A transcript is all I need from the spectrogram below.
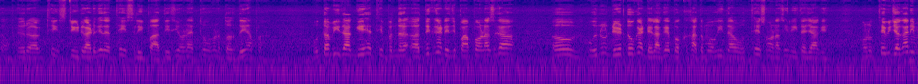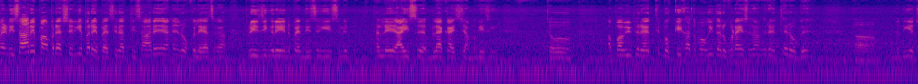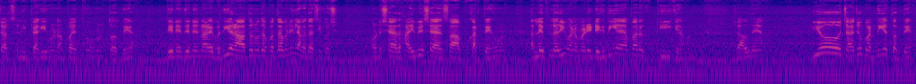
ਤਾਂ ਫਿਰ ਇੱਥੇ ਸਟਰੀਟ ਕੱਢ ਕੇ ਤਾਂ ਇੱਥੇ ਹੀ ਸਲੀਪ ਆਤੀ ਸੀ, ਹੁਣ ਇੱਥੋਂ ਹੁਣ ਤੁਰਦੇ ਆ ਆਪਾਂ। ਉਦਾਂ ਵੀ ਤਾਂ ਅੱਗੇ ਇੱਥੇ 15 ਅੱਧੇ ਘੰਟੇ ਚ ਪੰਪ ਆਉਣਾ ਸੀਗਾ ਉਹ ਉਹਨੂੰ ਡੇਢ ਦੋ ਘੰਟੇ ਲੱਗੇ ਬੁੱਕ ਖਤਮ ਹੋ ਗਈ ਤਾਂ ਉੱਥੇ ਸੌਣਾ ਸੀ ਨਹੀਂ ਤਾਂ ਜਾ ਕੇ। ਹੁਣ ਉੱਥੇ ਵੀ ਜਗ੍ਹਾ ਨਹੀਂ ਮਿਲਣੀ। ਸਾਰੇ ਪੰਪ ਰੈਸਟ ਏਰੀਏ ਭਰੇ ਪਏ ਸੀ ਰਾਤੀ। ਸਾਰੇ ਨੇ ਰੁਕ ਲਿਆ ਸੀਗਾ। ਫ੍ਰੀਜ਼ਿੰਗ ਰੇਨ ਪੈਂਦੀ ਸੀਗੀ ਸਲਿਪ ਥੱਲੇ ਆਈਸ ਬਲੈਕ ਆਈਸ ਜੰਮ ਗਈ ਸੀ। ਤੋ ਆਪਾਂ ਵੀ ਫਿਰ ਇੱਥੇ ਬੁੱਕ ਹੀ ਖਤਮ ਹੋ ਗਈ ਤਾਂ ਰੁਕਣਾ ਹੀ ਸੀਗਾ, ਫਿਰ ਇੱਥੇ ਰੁਕ ਗਏ। ਤਾਂ ਵਧੀਆ ਚੱਲ ਸਲੀਪ ਪੈ ਗਈ। ਹੁਣ ਆਪਾਂ ਇੱਥੋਂ ਹੁਣ ਤੁਰਦੇ ਆ ਦਿਨੇ ਦਿਨੇ ਨਾਲੇ ਵਧੀਆ, ਰਾਤ ਨੂੰ ਤਾਂ ਪਤਾ ਵੀ ਨਹੀਂ ਲੱਗਦਾ ਸੀ ਕੁਝ ਹੁਣ ਸ਼ਾਇਦ ਹਾਈਵੇ ਸ਼ਾਇਦ ਸਾਫ਼ ਕਰਤੇ ਹੋਣ। ਹੱਲੇ ਫਲਰੀ ਮਣ ਮਣੀ ਡਿੱਗਦੀਆਂ ਆ, ਪਰ ਠੀਕ ਆ ਹੁਣ। ਚੱਲਦੇ ਆ। ਯੋ ਚਾਚੂ ਬਣਦੀ ਤੁਰਦੇ ਆ।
